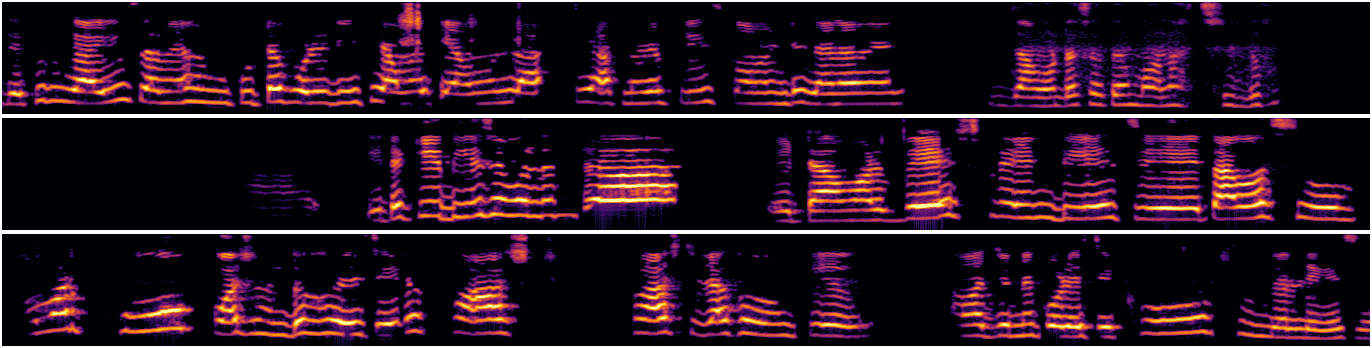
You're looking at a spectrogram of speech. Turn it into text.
দেখুন গাইস আমি এখন মুকুটটা পরে নিয়েছি আমার কেমন লাগছে আপনারা প্লিজ কমেন্টে জানাবেন। জামাটার সাথে মানাচ্ছিল এটা কে দিয়েছে বলুন তো? এটা আমার বেস্ট ফ্রেন্ড দিয়েছে। তাবাসুম আমার খুব পছন্দ হয়েছে। এটা ফার্স্ট ফার্স্ট এরকম কেউ আমার জন্য করেছে। খুব সুন্দর লেগেছে।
